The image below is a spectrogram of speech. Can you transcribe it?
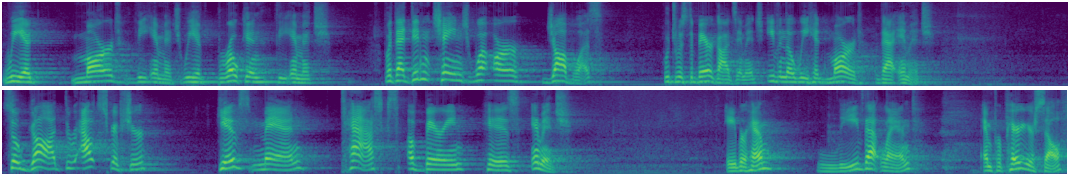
We had marred the image, we have broken the image. But that didn't change what our job was which was to bear God's image, even though we had marred that image. So, God, throughout Scripture, gives man tasks of bearing his image. Abraham, leave that land and prepare yourself.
